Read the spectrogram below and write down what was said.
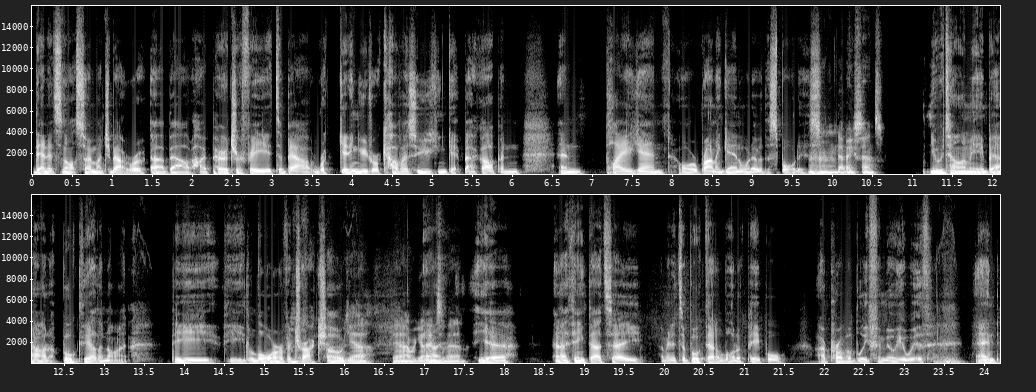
then it's not so much about re- about hypertrophy; it's about re- getting you to recover so you can get back up and and play again or run again, whatever the sport is. Mhm, that makes sense. You were telling me about a book the other night, the the Law of mm. Attraction. Oh yeah. Yeah, we got And into I- that. Yeah. And I think that's a, I mean, it's a book that a lot of people are probably familiar with. And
